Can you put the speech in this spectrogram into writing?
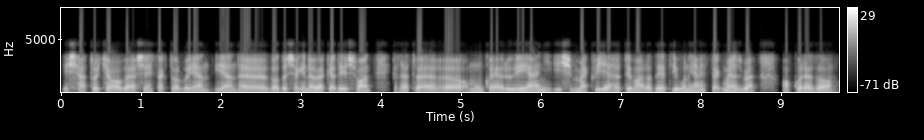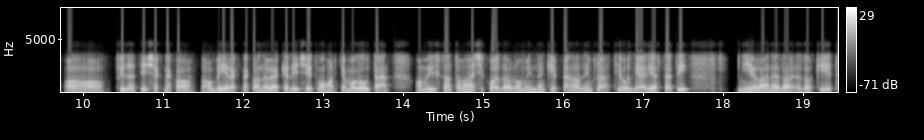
és hát hogyha a versenyszektorban ilyen, ilyen gazdasági növekedés van, illetve a munkaerőhiány is megfigyelhető már azért jó néhány szegmensben, akkor ez a, a fizetéseknek, a, a béreknek a növekedését vonhatja maga után, ami viszont a másik oldalról mindenképpen az inflációt gerjeszteti. Nyilván ez a, ez a két,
